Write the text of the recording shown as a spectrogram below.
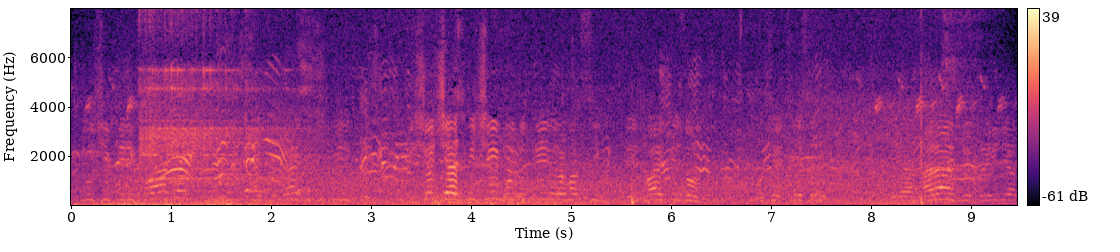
В случае перехвата отбегайте четыре. Еще часть мячей будет тренера Максима. Два эпизода. Если оранжевый проведет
